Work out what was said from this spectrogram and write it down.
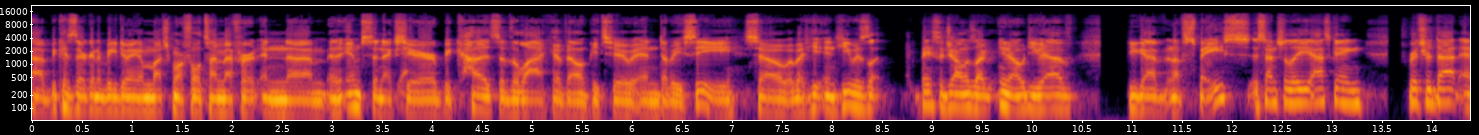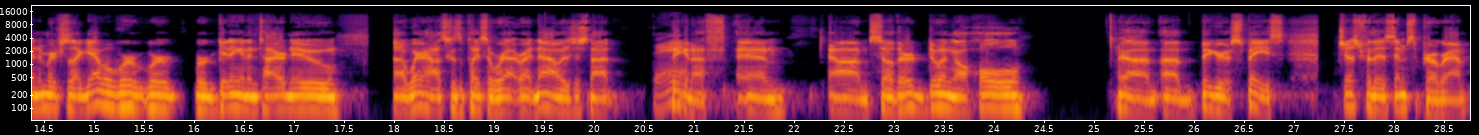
Uh, because they're going to be doing a much more full time effort in, um, in IMSA next Yeah. year because of the lack of LMP2 and WEC. So, but he and he was like, basically John was like, you know, do you have do you have enough space? Essentially asking Richard that, and Richard's like, yeah, well, we're we're we're getting an entire new uh, warehouse because the place that we're at right now is just not Damn. big enough. And Um, so they're doing a whole uh, a bigger space just for this IMSA program.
